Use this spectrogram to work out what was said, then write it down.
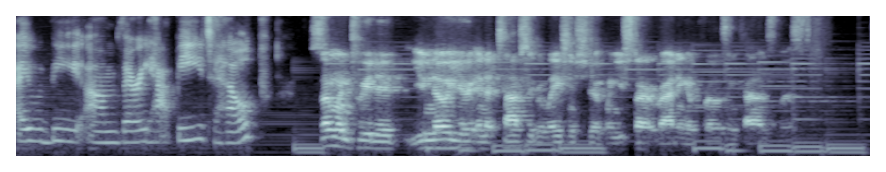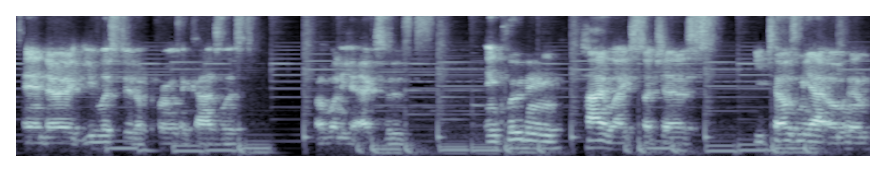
I would be um, very happy to help. Someone tweeted, "You know you're in a toxic relationship when you start writing a pros and cons list." And uh, you listed a pros and cons list of one of your exes, including highlights such as he tells me I owe him,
